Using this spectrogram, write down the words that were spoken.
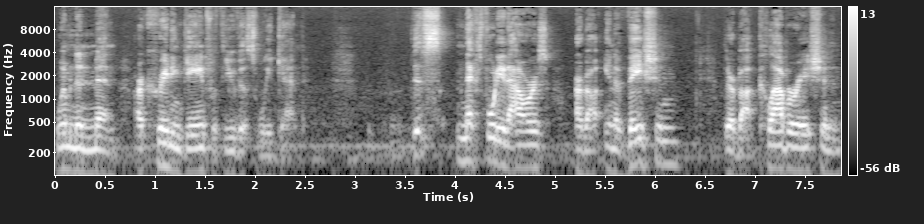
women and men are creating games with you this weekend. This next 48 hours are about innovation, they're about collaboration, and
